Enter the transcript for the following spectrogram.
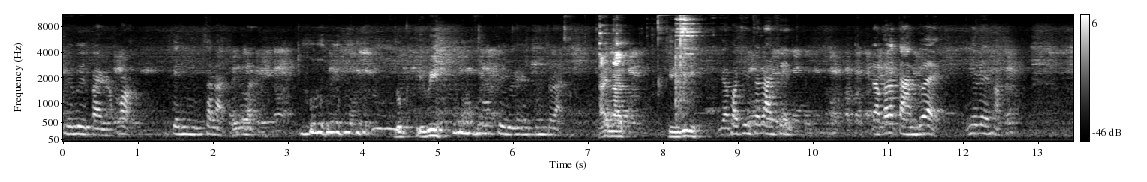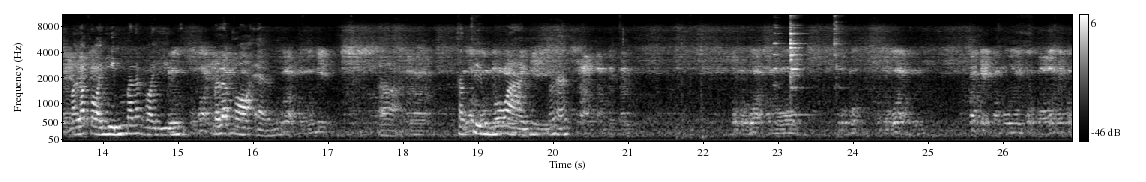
ทีวีไปแล้วก็ กินสลัดไปด้วย Look TV. ดูทีวีกินสลัด I like TV. เดี๋ยวพอกินสลัดเสร็จเราก็ตามด้วย นี่เลยค่ะมะละกอยิ้มมะละกอยิ้มมะละกอแอนเอ่อทับทิมเมื่อวานนะคะผมบอกว่าขโมยผมบอกผมบอกว่าเขาเก็บขโมยก็ขอแล้วก็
